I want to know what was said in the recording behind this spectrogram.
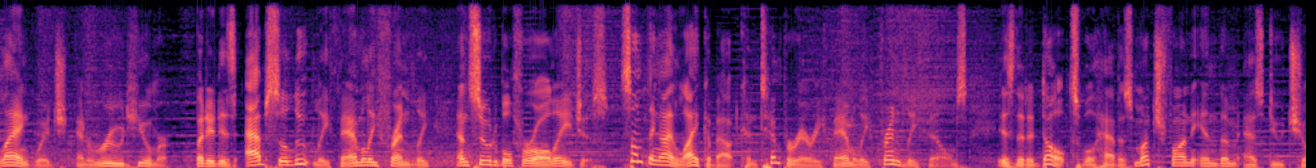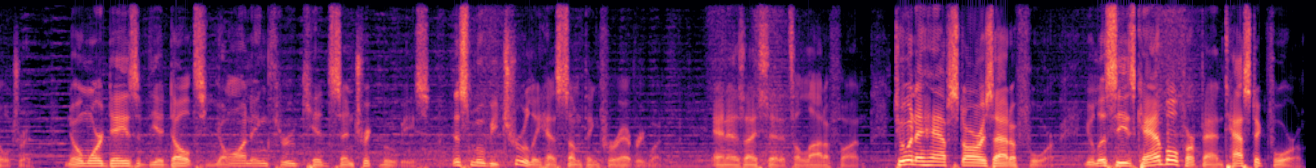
language, and rude humor, but it is absolutely family friendly and suitable for all ages. Something I like about contemporary family friendly films is that adults will have as much fun in them as do children. No more days of the adults yawning through kid centric movies. This movie truly has something for everyone. And as I said, it's a lot of fun. Two and a half stars out of four. Ulysses Campbell for Fantastic Forum.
